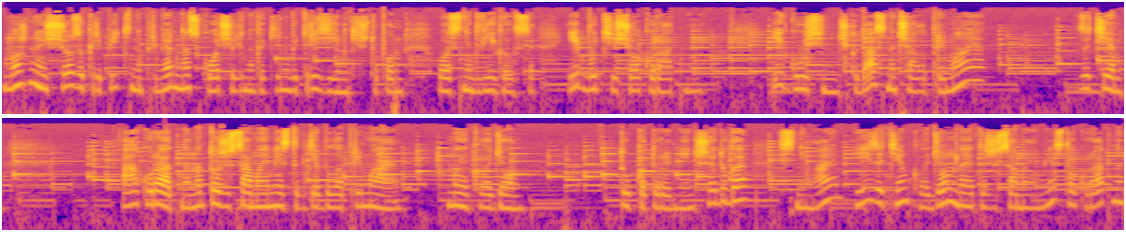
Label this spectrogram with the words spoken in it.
можно еще закрепить, например, на скотч или на какие-нибудь резинки, чтобы он у вас не двигался. И будьте еще аккуратными. И гусеничку, да, сначала прямая, затем аккуратно на то же самое место, где была прямая, мы кладем ту, которая меньшая дуга, снимаем и затем кладем на это же самое место аккуратно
